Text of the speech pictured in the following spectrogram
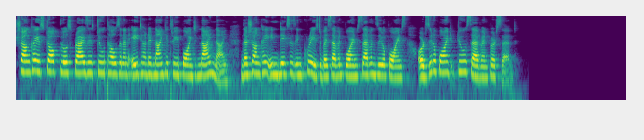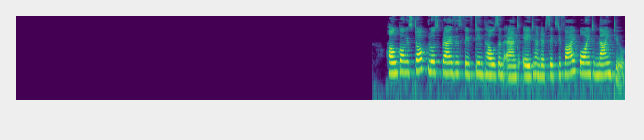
Shanghai stock close price is 2893.99. The Shanghai index is increased by 7.70 points or 0.27%. Hong Kong stock close price is 15,865.92.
